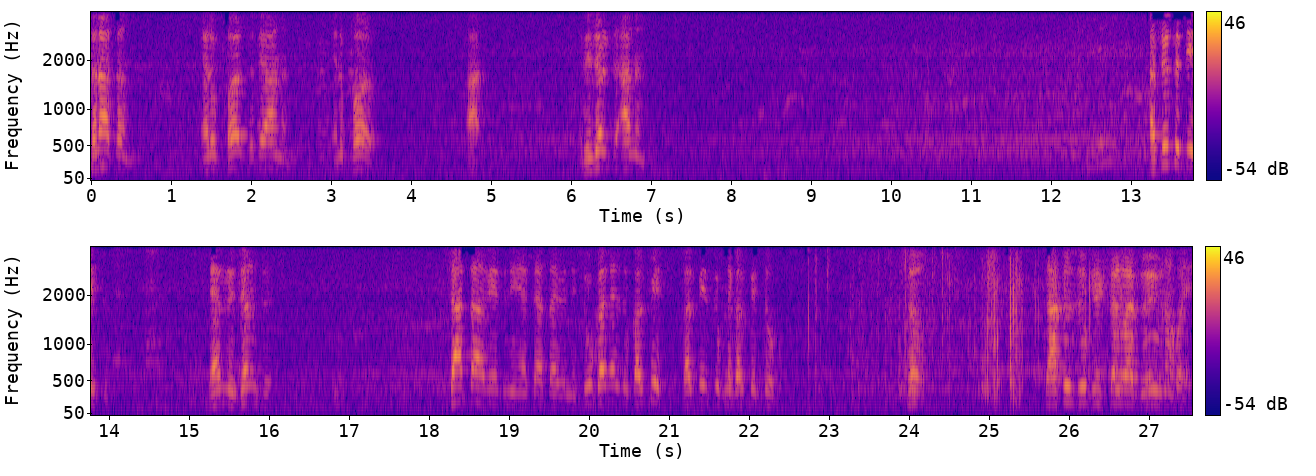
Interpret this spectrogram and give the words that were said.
સનાતન, એનું ફળ છે આનંદ, એનું ફળ. રિઝલ્ટ આનંદ. અશુદ્ધ ચિત્ત. એનું રિઝલ્ટ સાતા વેદની અસાતા વેદની સુખ અને કલ્પિત કલ્પિત સુખ ને કલ્પિત દુઃખ. સાચું સુખ એક વાર જોયું ના હોય.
